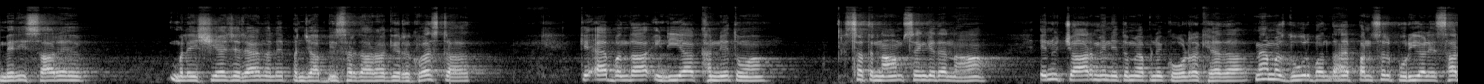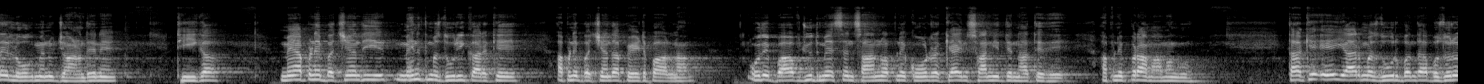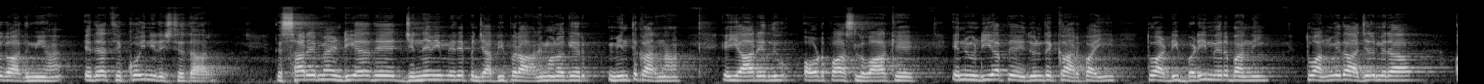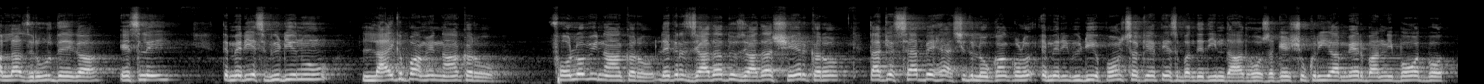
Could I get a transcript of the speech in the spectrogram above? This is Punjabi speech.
ਮੇਰੀ ਸਾਰੇ ਮਲੇਸ਼ੀਆ 'ਚ ਰਹਿਣ ਵਾਲੇ ਪੰਜਾਬੀ ਸਰਦਾਰਾਂ ਅੱਗੇ ਰਿਕੁਐਸਟ ਆ ਕਿ ਇਹ ਬੰਦਾ ਇੰਡੀਆ ਖੰਨੇ ਤੋਂ ਆ। ਸਤਨਾਮ ਸਿੰਘ ਇਹਦਾ ਨਾਂ। ਇਹਨੂੰ 4 ਮਹੀਨੇ ਤੋਂ ਮੈਂ ਆਪਣੇ ਕੋਲ ਰੱਖਿਆ ਦਾ। ਮੈਂ ਮਜ਼ਦੂਰ ਬੰਦਾ ਹਾਂ ਪੰਸਲਪੁਰੀ ਵਾਲੇ ਸਾਰੇ ਲੋਕ ਮੈਨੂੰ ਜਾਣਦੇ ਨੇ। ਠੀਕ ਆ। ਮੈਂ ਆਪਣੇ ਬੱਚਿਆਂ ਦੀ ਮਿਹਨਤ ਮਜ਼ਦੂਰੀ ਕਰਕੇ ਆਪਣੇ ਬੱਚਿਆਂ ਦਾ ਪੇਟ ਪਾਲਣਾ। ਉਹਦੇ ਬਾਵਜੂਦ ਮੈਂ ਇਸ ਇਨਸਾਨ ਨੂੰ ਆਪਣੇ ਕੋਲ ਰੱਖਿਆ, ਇਨਸਾਨੀਅਤ ਦੇ ਨਾਤੇ ਦੇ, ਆਪਣੇ ਭਰਾਵਾਂ ਵਾਂਗੂ। ਤਾਂ ਕਿ ਇਹ ਯਾਰ ਮਜ਼ਦੂਰ ਬੰਦਾ ਬਜ਼ੁਰਗ ਆਦਮੀ ਆ ਇਹਦਾ ਇੱਥੇ ਕੋਈ ਨਹੀਂ ਰਿਸ਼ਤੇਦਾਰ ਤੇ ਸਾਰੇ ਮੈਂ ਇੰਡੀਆ ਦੇ ਜਿੰਨੇ ਵੀ ਮੇਰੇ ਪੰਜਾਬੀ ਭਰਾ ਨੇ ਮੈਂ ਉਹਨਾਂ ਅੱਗੇ ਮਿਹਨਤ ਕਰਨਾ ਕਿ ਯਾਰ ਇਹਨੂੰ ਆਊਟ ਪਾਸ ਲਵਾ ਕੇ ਇਹਨੂੰ ਇੰਡੀਆ ਭੇਜ ਦਿਓ ਤੇ ਘਰ ਭਾਈ ਤੁਹਾਡੀ ਬੜੀ ਮਿਹਰਬਾਨੀ ਤੁਹਾਨੂੰ ਇਹਦਾ ਅਜਰ ਮੇਰਾ ਅੱਲਾ ਜ਼ਰੂਰ ਦੇਗਾ ਇਸ ਲਈ ਤੇ ਮੇਰੀ ਇਸ ਵੀਡੀਓ ਨੂੰ ਲਾਈਕ ਭਾਵੇਂ ਨਾ ਕਰੋ ਫੋਲੋ ਵੀ ਨਾ ਕਰੋ, ਲੇਕਿਨ ਜ਼ਿਆਦਾ ਤੋਂ ਜ਼ਿਆਦਾ ਸ਼ੇਅਰ ਕਰੋ ਤਾਂ ਕਿ ਸਭੇ ਹੈਸੀਅਤ ਲੋਕਾਂ ਕੋਲ ਇਹ ਮੇਰੀ ਵੀਡੀਓ ਪਹੁੰਚ ਸਕੇ ਤੇ ਇਸ ਬੰਦੇ ਦੀ ਇਮਦਾਦ ਹੋ ਸਕੇ। ਸ਼ੁਕਰੀਆ, ਮਿਹਰਬਾਨੀ ਬਹੁਤ ਬਹੁਤ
